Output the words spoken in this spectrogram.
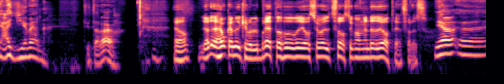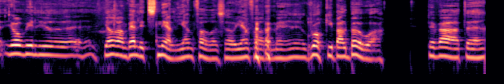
Jajamän. Titta där. Ja, ja det, Håkan du kan väl berätta hur jag såg ut första gången du och jag träffades? Ja, eh, jag vill ju eh, göra en väldigt snäll jämförelse och jämföra det med eh, Rocky Balboa. Det var att eh,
